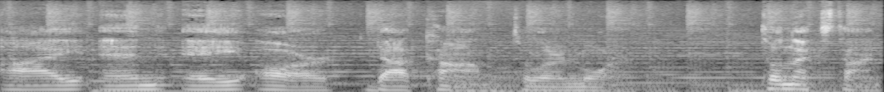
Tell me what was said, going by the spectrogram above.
I N A R.com to learn more. Till next time.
